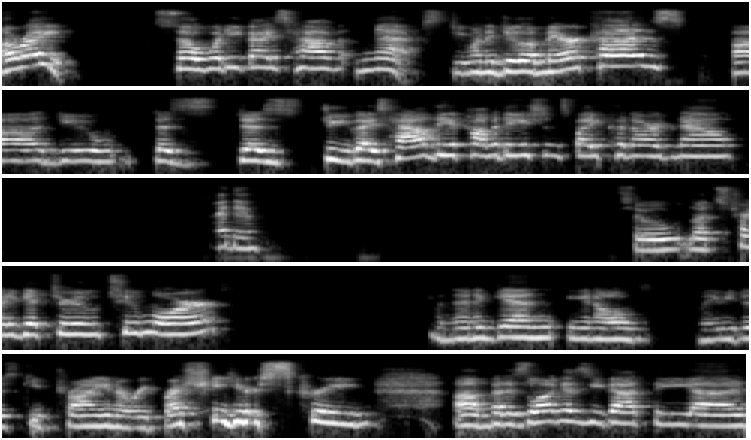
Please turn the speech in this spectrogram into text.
all right, so what do you guys have next? Do you want to do Americas? Uh, do you, does, does, do you guys have the accommodations by Cunard now? I do. So let's try to get through two more. And then again, you know, maybe just keep trying or refreshing your screen. Um, but as long as you got the uh,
